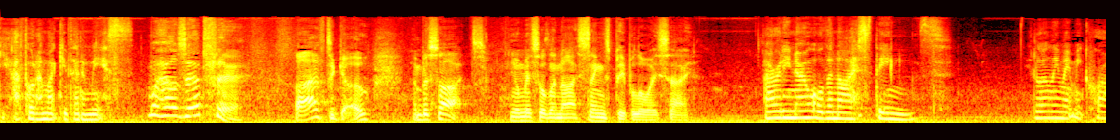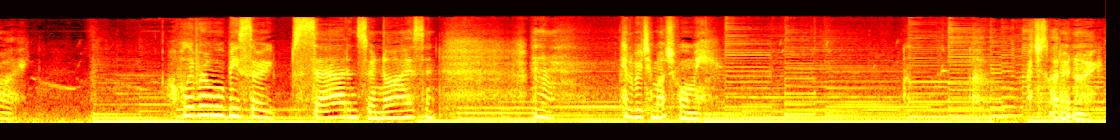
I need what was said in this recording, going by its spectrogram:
Yeah, I thought I might give that a miss. Well, how's that fair? I have to go. And besides, you'll miss all the nice things people always say. I already know all the nice things. It'll only make me cry. Oh, well, everyone will be so sad and so nice, and hmm, it'll be too much for me. I just, I don't know.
